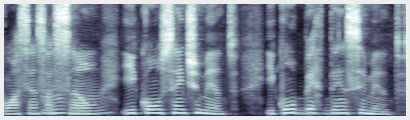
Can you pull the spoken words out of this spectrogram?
com a sensação Uhum. e com o sentimento e com o pertencimento.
